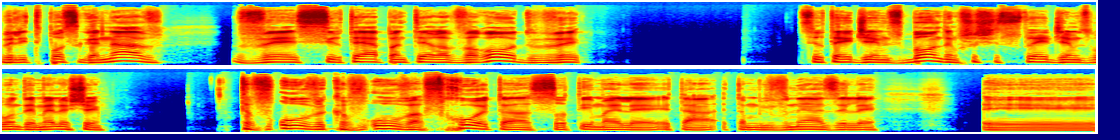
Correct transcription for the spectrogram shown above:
ולתפוס גנב, וסרטי הפנתר הוורוד, וסרטי ג'יימס בונד, אני חושב שסרטי ג'יימס בונד הם אלה שטבעו וקבעו והפכו את הסרטים האלה, את, ה, את המבנה הזה ל... אה,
